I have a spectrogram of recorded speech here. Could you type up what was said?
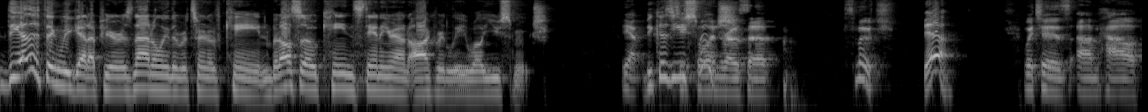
the other thing we get up here is not only the return of Kain, but also Kain standing around awkwardly while you smooch. Yeah, Because you Cecil and. Rosa smooch, Yeah. which is um, how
